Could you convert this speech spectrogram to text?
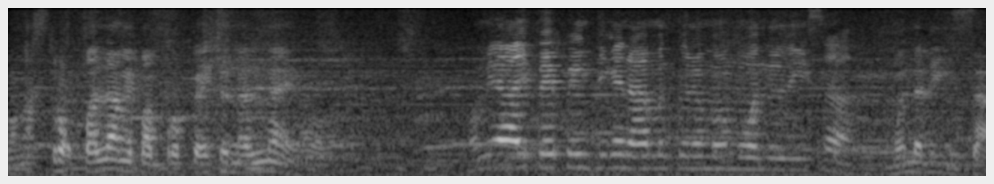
Mga stroke pa lang, eh, pang professional na eh. Oh. Mamaya ipe-paintingan namin ko ng mga Mona Lisa. Mona Lisa.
